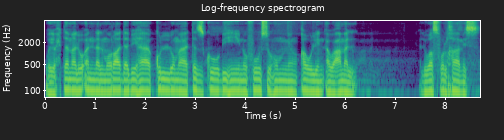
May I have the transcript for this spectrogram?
ويحتمل أن المراد بها كل ما تزكو به نفوسهم من قول أو عمل. الوصف الخامس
